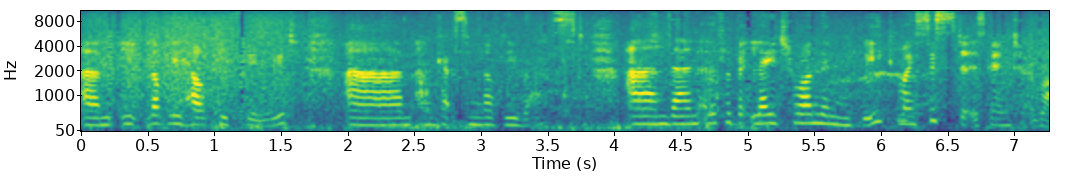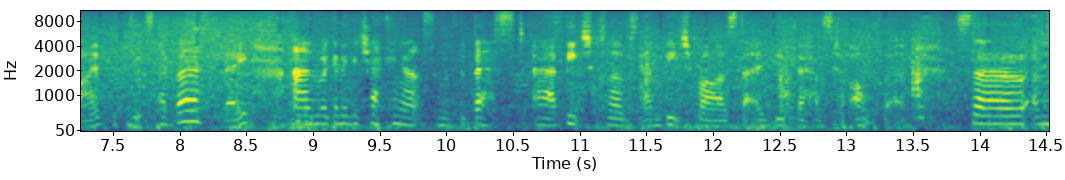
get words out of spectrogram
um, eat lovely healthy food um, and get some lovely rest. And then a little bit later on in the week, my sister is going to arrive because it's her birthday and we're going to be checking out some of the best uh, beach clubs and beach bars that Ibiza has to offer. So I'm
